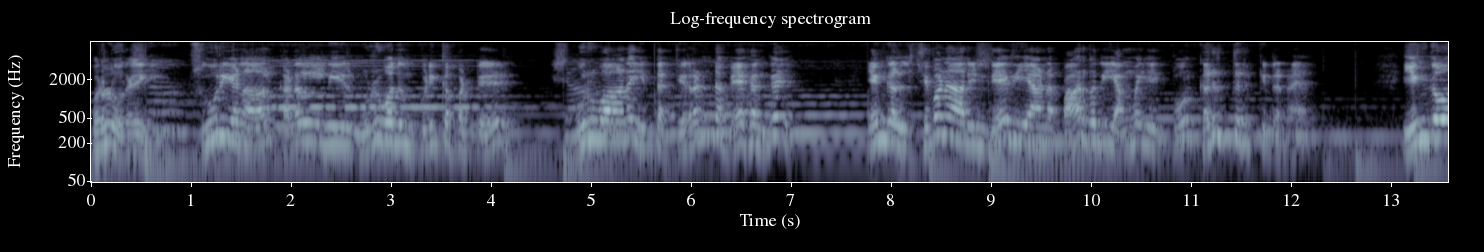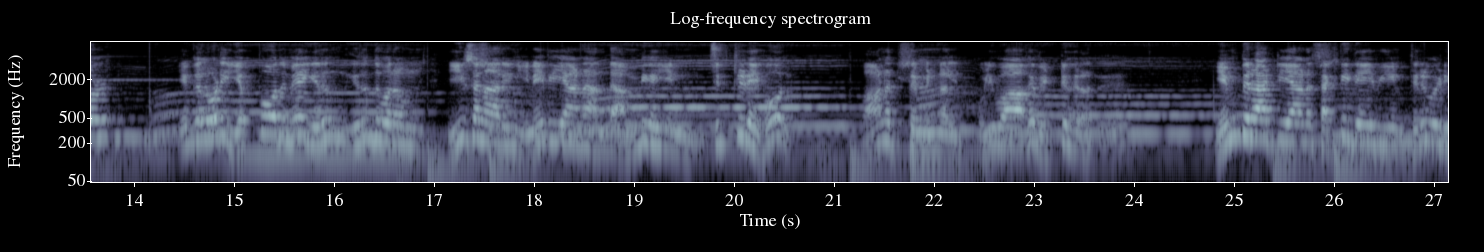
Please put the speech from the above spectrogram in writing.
பொருள் உரை சூரியனால் கடல் நீர் முழுவதும் குடிக்கப்பட்டு உருவான இந்த திரண்ட மேகங்கள் எங்கள் சிவனாரின் தேவியான பார்வதி அம்மையைப் போல் கருத்திருக்கின்றன. எங்கோள் எங்களோடு எப்போதுமே இருந்- இருந்து வரும் ஈசனாரின் இணைவியான அந்த அம்பிகையின் சிற்றிடை போல் வானத்து மின்னல் பொலிவாக வெட்டுகிறது. எம்பிராட்டியான சக்தி தேவியின் திருவடி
